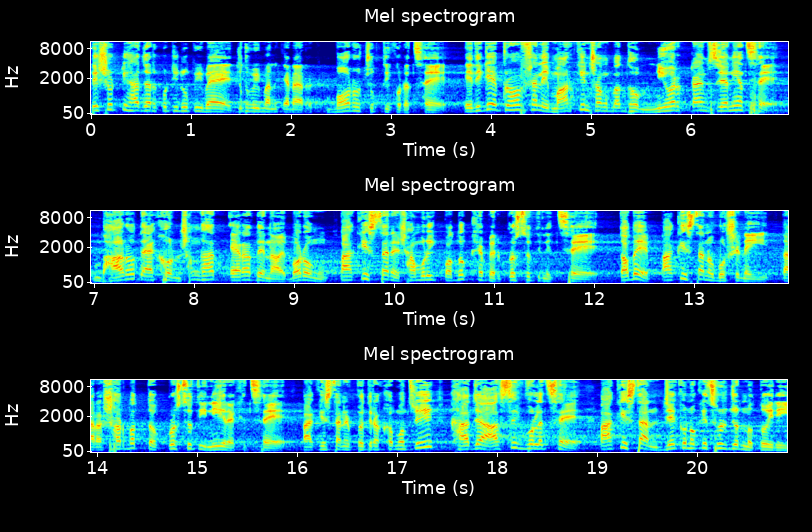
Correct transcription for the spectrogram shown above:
তেষট্টি হাজার কোটি রুপি ব্যয়ে যুদ্ধবিমান কেনার বড় চুক্তি করেছে। এদিকে প্রভাবশালী মার্কিন সংবাদমাধ্যম নিউ ইয়র্ক টাইমস জানিয়েছে, ভারত এখন সংঘাত এড়াতে নয়, বরং পাকিস্তানে সামরিক পদক্ষেপের প্রস্তুতি নিচ্ছে। তবে পাকিস্তানও বসে নেই, তারা সর্বাত্মক প্রস্তুতি নিয়ে রেখেছে। পাকিস্তানের প্রতিরক্ষা মন্ত্রী খাজা আসিফ বলেছে, পাকিস্তান যে কোনো কিছুর জন্য তৈরি,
